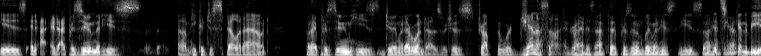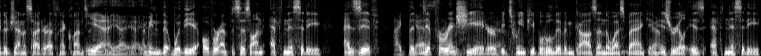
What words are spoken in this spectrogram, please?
is, and I, and I presume that he's, um, he could just spell it out, but I presume he's doing what everyone does, which is drop the word genocide, right? Is that the, presumably what he's he's uh, It's going to be either genocide or ethnic cleansing. Yeah, yeah, yeah, yeah. I mean, that with the overemphasis on ethnicity, as if I the guess that would be- differentiator yeah. between people who live in Gaza and the West Bank and Yeah. Israel is ethnicity,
